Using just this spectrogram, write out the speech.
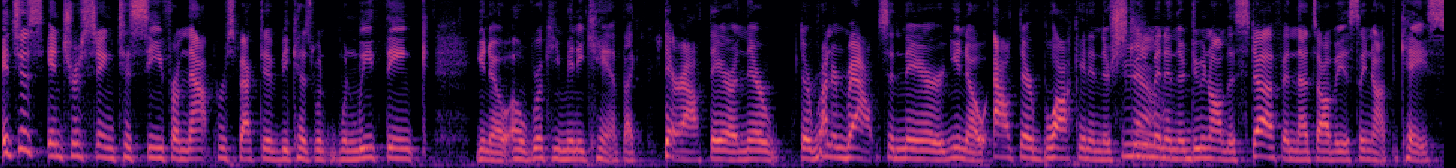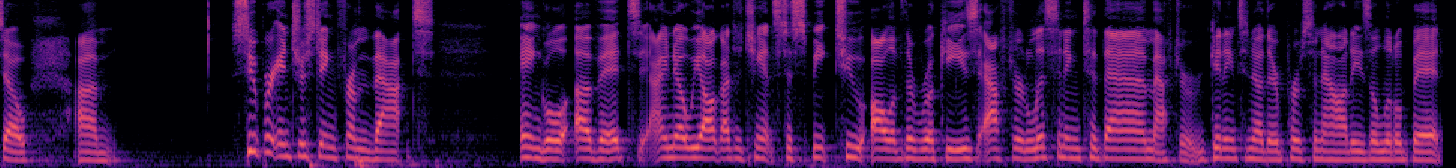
it's just interesting to see from that perspective because when, when we think, you know, oh, rookie mini camp, like they're out there and they're they're running routes and they're you know out there blocking and they're scheming no. and they're doing all this stuff, and that's obviously not the case. So. Um, super interesting from that angle of it. I know we all got the chance to speak to all of the rookies after listening to them, after getting to know their personalities a little bit.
